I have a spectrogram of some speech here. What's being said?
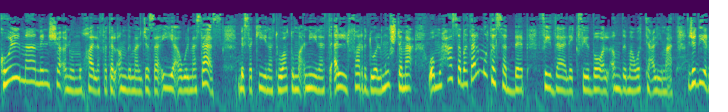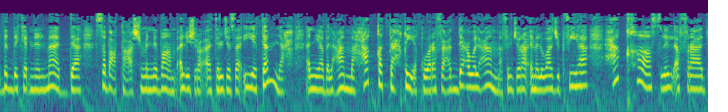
كل ما من شأنه مخالفة الأنظمة الجزائية أو المساس بسكينة وطمأنينة الفرد والمجتمع ومحاسبة المتسبب في ذلك في ضوء الأنظمة والتعليمات. جدير بالذكر أن المادة 17 من نظام الإجراءات الجزائية تمنح النيابة العامة حق التحقيق ورفع الدعوة العامة في الجرائم الواجب فيها حق خاص للأفراد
